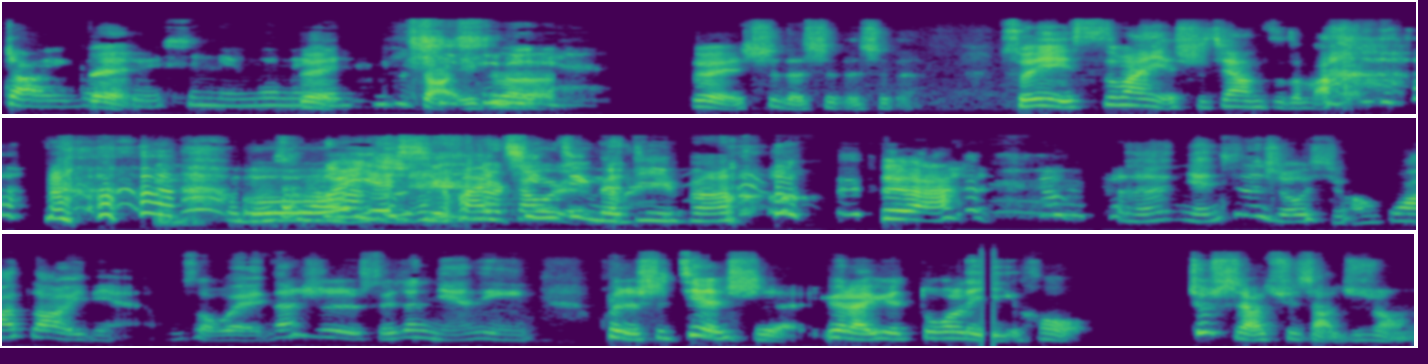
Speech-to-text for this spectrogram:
找一个对心灵的那个找一个，对，是的，是的，是的。所以四万也是这样子的嘛，我也喜欢清静的地方，对吧？就可能年轻的时候喜欢聒噪一点无所谓，但是随着年龄或者是见识越来越多了以后，就是要去找这种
